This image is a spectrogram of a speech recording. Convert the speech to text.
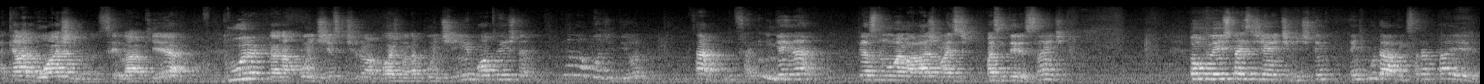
aquela gosma, sei lá o que é, dura, na pontinha, você tira uma gosma da pontinha e bota o restante. Pelo amor de Deus. Sabe? Não sabe ninguém, né? Pensa numa embalagem mais, mais interessante. Então o cliente está exigente, a gente tem, tem que mudar, tem que se adaptar a ele.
